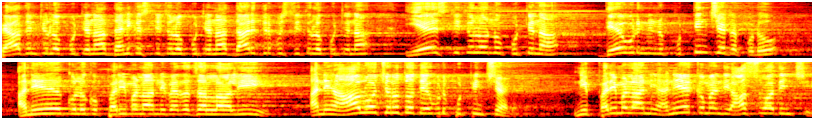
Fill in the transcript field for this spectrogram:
పేదింటిలో పుట్టినా ధనిక స్థితిలో పుట్టినా దారిద్రపు స్థితిలో పుట్టినా ఏ స్థితిలో నువ్వు పుట్టినా దేవుడు నిన్ను పుట్టించేటప్పుడు అనేకులకు పరిమళాన్ని వెదజల్లాలి అనే ఆలోచనతో దేవుడు పుట్టించాడు. నీ పరిమళాన్ని అనేక మంది ఆస్వాదించి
